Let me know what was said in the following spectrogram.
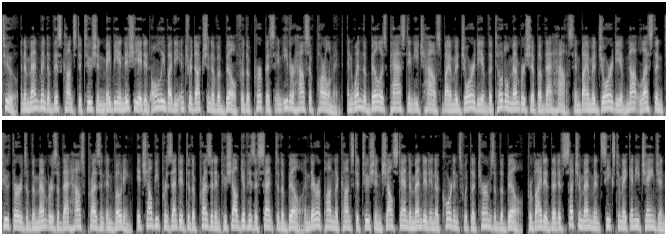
2 An amendment of this Constitution may be initiated only by the introduction of a bill for the purpose in either House of Parliament, and when the bill is passed in each House by a majority of the total membership of that House and by a majority of not less than two-thirds of the members of that House present and voting, it shall be presented to the President who shall give his assent to the bill and thereupon the Constitution shall stand amended in accordance with the terms of the bill, provided that if such amendment seeks to make any change in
